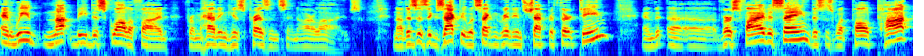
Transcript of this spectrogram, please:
and we not be disqualified from having his presence in our lives. Now this is exactly what 2 Corinthians chapter 13 and uh, uh, verse 5 is saying. This is what Paul taught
